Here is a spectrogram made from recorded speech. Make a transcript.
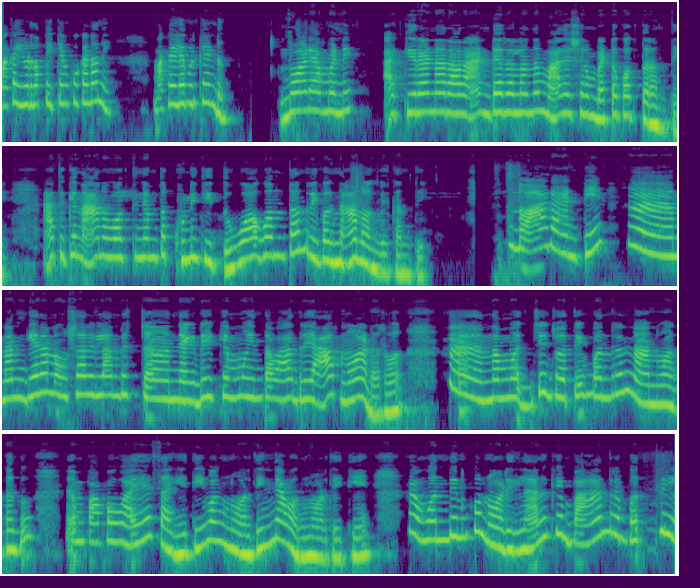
ಮಕ ಹಿಡ್ದಪ್ಪ ಇಕ್ಕೊಂಡು ಕೂಕಣಿ ಮಕ ಇಳೆ ಬಿಡ್ಕೊಂಡು. ನೋಡಿ ಅಮ್ಮಣ್ಣಿ, ಆ ಕಿರಣರ್ ಅವ್ರ ಆಂಟಿಯರಲ್ಲ ಮಾದೇಶ್ವರಂ ಬೆಟ್ಟಕ್ಕೆ ಹೋಗ್ತಾರಂತೆ. ಅದಕ್ಕೆ ನಾನು ಹೋಗ್ತೀನಿ ಅಂತ ಕುಣಿತಿತ್ತು ಹೋಗು ಅಂತಂದ್ರೆ ಇವಾಗ ನಾನು ಹೋಗ್ಬೇಕಂತೆ. ನೋಡ ಆಂಟಿ. ನನ್ಗೇನ ಹುಷಾರಿಲ್ಲ ಅಂದ್ರೆ ಚ ನೆಗಡಿ ಕೆಮ್ಮು ಇಂಥವಾದ್ರೆ ಯಾರು ನೋಡರು? ನಮ್ಮ ಅಜ್ಜಿ ಜೊತೆಗೆ ಬಂದ್ರೆ ನಾನು ಆಗೋದು. ನಮ್ಮ ಪಾಪ ವಯಸ್ಸಾಗೈತಿ ಇವಾಗ ನೋಡ್ದೆ ಇನ್ಯಾವಾಗ ನೋಡ್ದೈತಿ? ಒಂದಿನಕ್ಕೂ ನೋಡಿಲ್ಲ ಅದಕ್ಕೆ ಬಾ ಅಂದ್ರೆ ಬತ್ತಿಲ್ಲ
